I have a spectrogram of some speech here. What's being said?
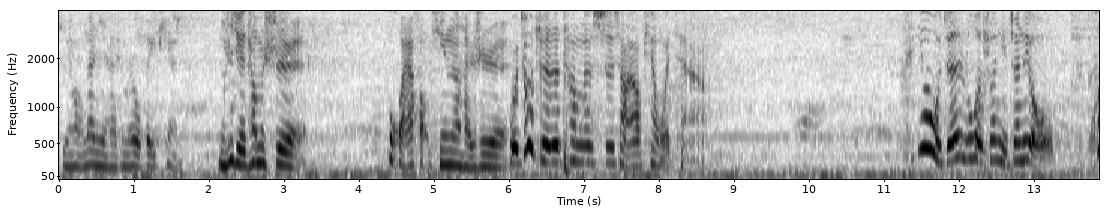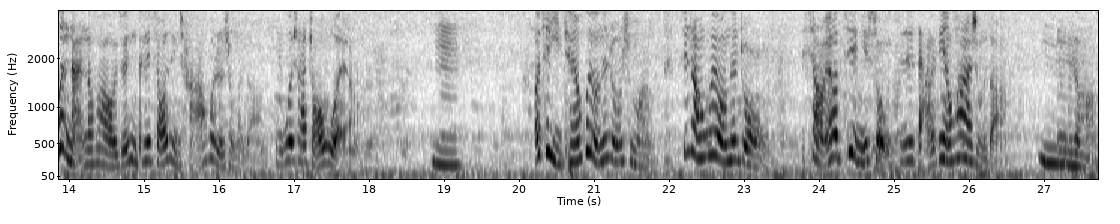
挺好，那你还是没有被骗。你是觉得他们是不怀好心呢，还是？我就觉得他们是想要骗我钱啊，因为我觉得如果说你真的有困难的话，我觉得你可以找警察或者什么的，你为啥找我呀？嗯而且以前会有那种什么，经常会有那种想要借你手机打个电话什么的，你记得嗯？吗？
